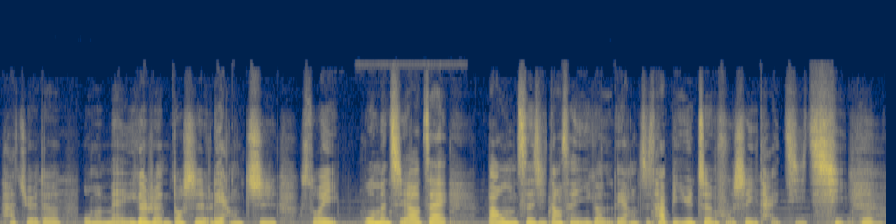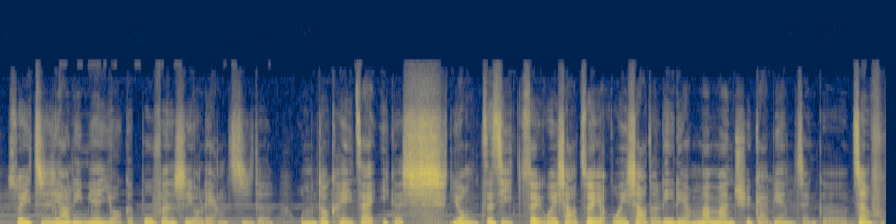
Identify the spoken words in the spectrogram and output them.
他觉得我们每一个人都是良知，所以我们只要在把我们自己当成一个良知。他比喻政府是一台机器，嗯，所以只要里面有个部分是有良知的，我们都可以在一个 用自己最微小、最微小的力量，慢慢去改变整个政府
